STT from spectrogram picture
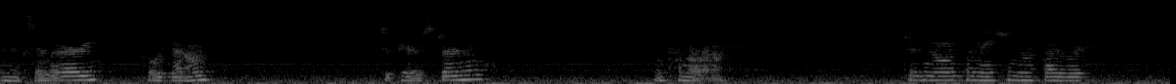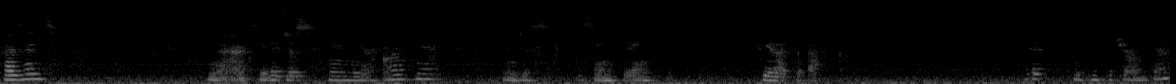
an axillary, go down to peristernal, and come around. There's no inflammation nor thyroid present. I'm gonna ask you to just hand me your arm here and just the same thing. Peel at the back. Good. You can put your arm down.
